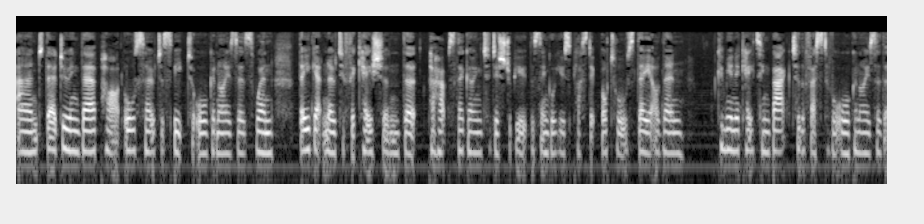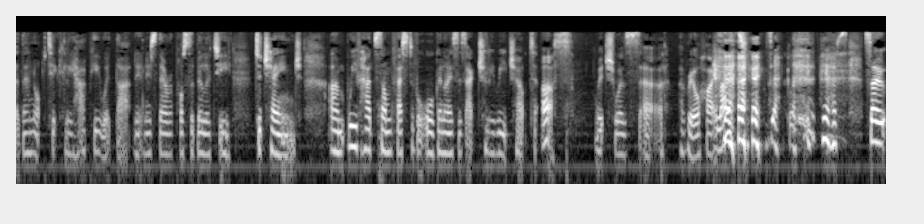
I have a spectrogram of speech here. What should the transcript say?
and they're doing their part also to speak to organisers when they get notification that perhaps they're going to distribute the single use plastic bottles. They are then communicating back to the festival organizer that they're not particularly happy with that and is there a possibility to change. Um, we've had some festival organizers actually reach out to us which was uh, a real highlight. exactly. yes. So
